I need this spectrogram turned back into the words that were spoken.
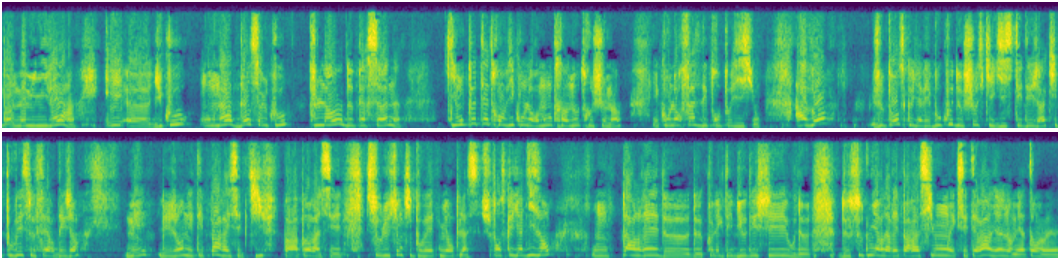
dans le même univers. Et euh, du coup on a d'un seul coup plein de personnes qui ont peut-être envie qu'on leur montre un autre chemin et qu'on leur fasse des propositions. Avant, je pense qu'il y avait beaucoup de choses qui existaient déjà, qui pouvaient se faire déjà, mais les gens n'étaient pas réceptifs par rapport à ces solutions qui pouvaient être mises en place. Je pense qu'il y a dix ans, on parlerait de, de collecter biodéchets ou de, de soutenir la réparation, etc. Non mais attends, euh,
